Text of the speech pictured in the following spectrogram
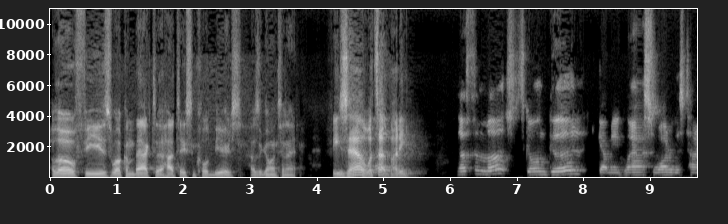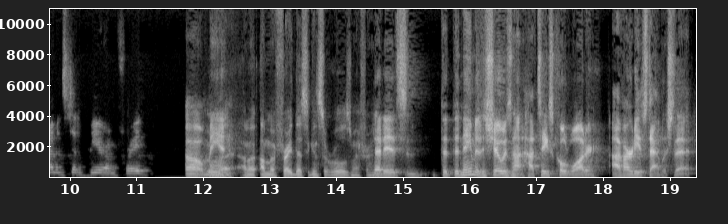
Hello, Fees. Welcome back to Hot Takes and Cold Beers. How's it going tonight? Fizel, what's up, buddy? Nothing much. It's going good. Got me a glass of water this time instead of beer, I'm afraid. Oh Ooh, man, I- I'm, I'm afraid that's against the rules, my friend. that is the the name of the show is not Hot Takes Cold Water. I've already established that.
